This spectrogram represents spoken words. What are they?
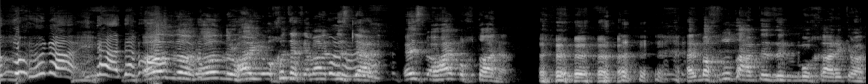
انظر هنا إنها دم انظر انظر. هاي أختها كمان نزلت اسمع وهاي المخطانه المخطوطة عم تنزل من مخاري كمان.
